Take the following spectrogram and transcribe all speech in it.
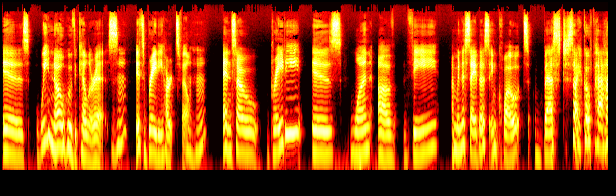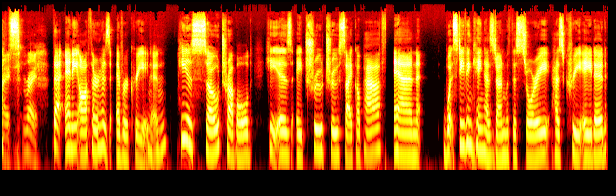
is we know who the killer is. Mhm. It's Brady Hartsfield. Mhm. And so Brady is one of the, I'm going to say this in quotes, best psychopaths Right. Right. that any author has ever created. Mhm. He is so troubled. He is a true, true psychopath. And what Stephen King has done with this story has created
